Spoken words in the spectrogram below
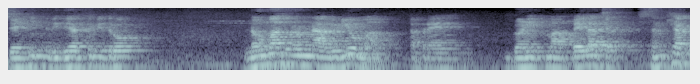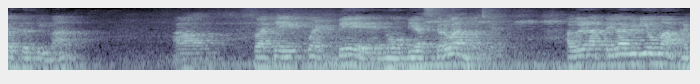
જય હિન્દ, વિદ્યાર્થી મિત્રો. નવમા ધોરણના આ વિડીયોમાં આપણે ગણિતમાં પહેલા સંખ્યા પદ્ધતિમાં સ્વાધ્યાય એક પોઈન્ટ બે નો અભ્યાસ કરવાનો છે. આગળના પહેલા વિડીયોમાં આપણે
